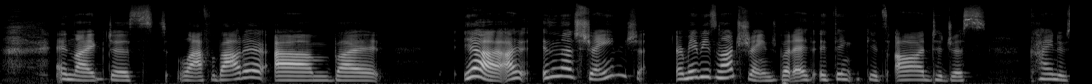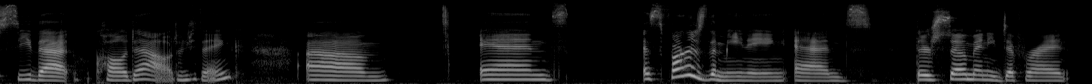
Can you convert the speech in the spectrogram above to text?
and like just laugh about it. Um, but yeah, I, isn't that strange? Or maybe it's not strange, but I, I think it's odd to just kind of see that called out, don't you think? Um, and as far as the meaning and there's so many different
